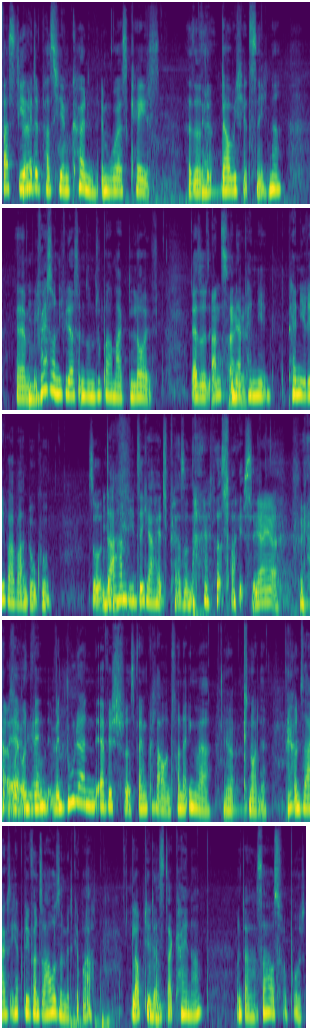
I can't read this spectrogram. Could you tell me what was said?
was dir Äh. hätte passieren können im Worst Case. Also Ja. Mhm. glaube ich jetzt nicht, ne? Ähm, Ich weiß auch nicht, wie das in so einem Supermarkt läuft. Also Anzeige. in der Penny, Penny Reeperbahn-Doku. So, da haben die Sicherheitspersonal, das weiß ich. Mhm. Ja, ja. ja Äh, und wenn, auch. wenn du dann erwischt wirst beim Klauen von der Ingwer-Knolle Ja. und sagst, ich habe die von zu Hause mitgebracht, glaubt dir Mhm. das da keiner? Und dann hast du Hausverbot.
